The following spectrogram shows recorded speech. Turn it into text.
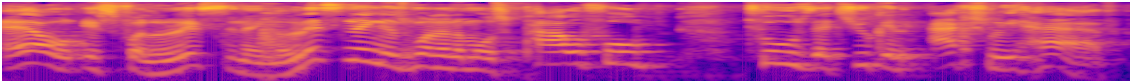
L is for listening. Listening is one of the most powerful tools that you can actually have.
